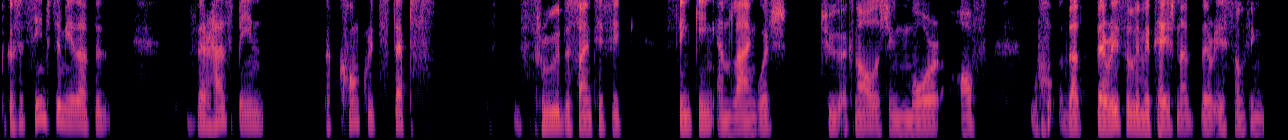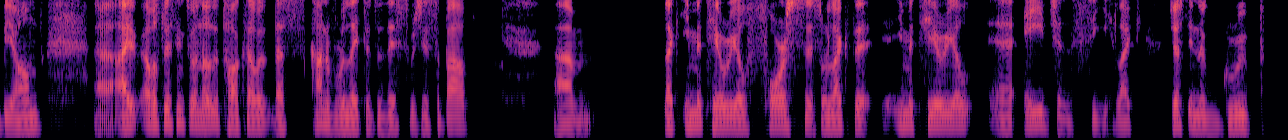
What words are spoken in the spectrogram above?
because it seems to me that the, there has been a concrete steps through the scientific thinking and language to acknowledging more of that there is a limitation that there is something beyond. Uh, I, I was listening to another talk that was that's kind of related to this which is about um, like immaterial forces or like the immaterial uh, agency like just in a group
